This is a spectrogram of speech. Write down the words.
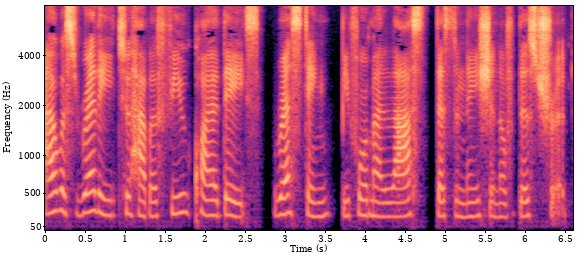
I was ready to have a few quiet days resting before my last destination of this trip,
